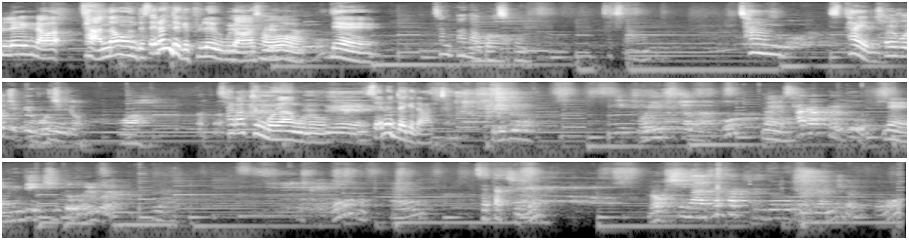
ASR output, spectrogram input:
블랙 나와 잘 안 나오는데 세련되게 블랙으로 네, 나와서. 네 상판하고 와. 지금 책상 창 스타일 설거지뷰, 모지뷰. 와. 사각형 모양으로 네. 세련되게 나왔죠. 그리고 이 거의 수전하고 그다음에 네. 사각별도 네. 굉장히 깊고 넓어요. 그리고 세탁실. 역시나 세탁실도 굉장히 넓고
